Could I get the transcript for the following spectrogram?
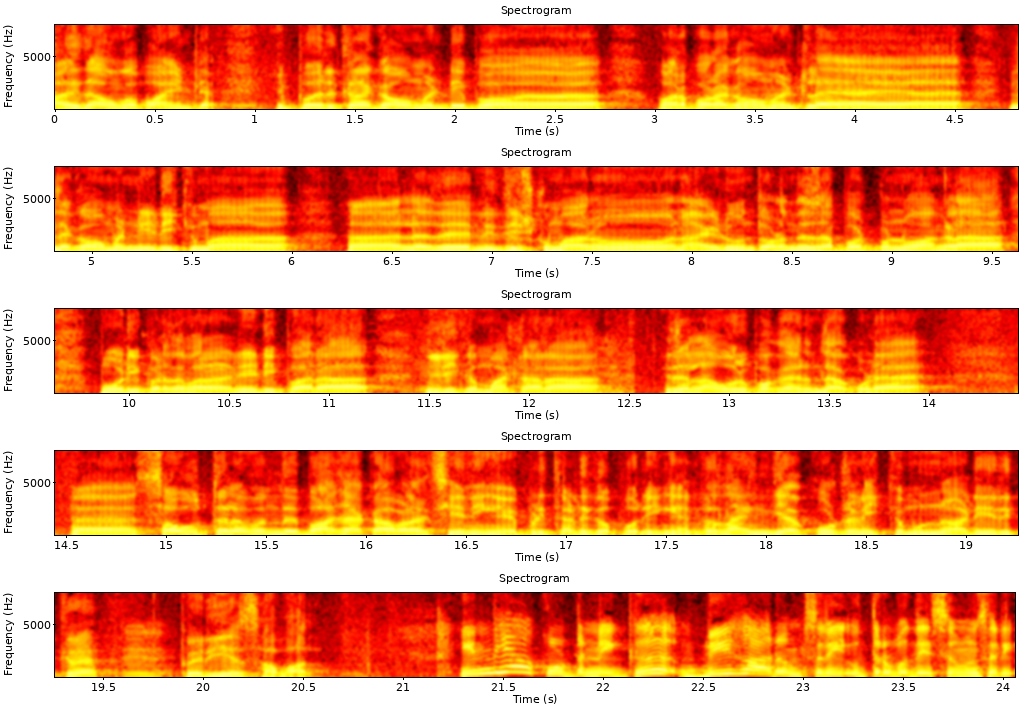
அதுதான் உங்கள் பாயிண்ட்டு இப்போ இருக்கிற கவர்மெண்ட் இப்போ வரப்போகிற கவர்மெண்ட்டில் இந்த கவர்மெண்ட் நீடிக்குமா? அல்லது நிதிஷ்குமாரும் நாயுடுவும் தொடர்ந்து சப்போர்ட் பண்ணுவாங்களா? மோடி பிரதமராக நீடிப்பாரா? நீடிக்க மாட்டாரா? இதெல்லாம் ஒரு பக்கம் இருந்தால் கூட சவுத்தில் வந்து பாஜக வளர்ச்சியை நீங்கள் எப்படி தடுக்க போகிறீங்கன்றது தான் இந்தியா கூட்டணிக்கு முன்னாடி இருக்கிற பெரிய சவால். இந்தியா கூட்டணிக்கு பீகாரும் சரி உத்தரப்பிரதேசமும் சரி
